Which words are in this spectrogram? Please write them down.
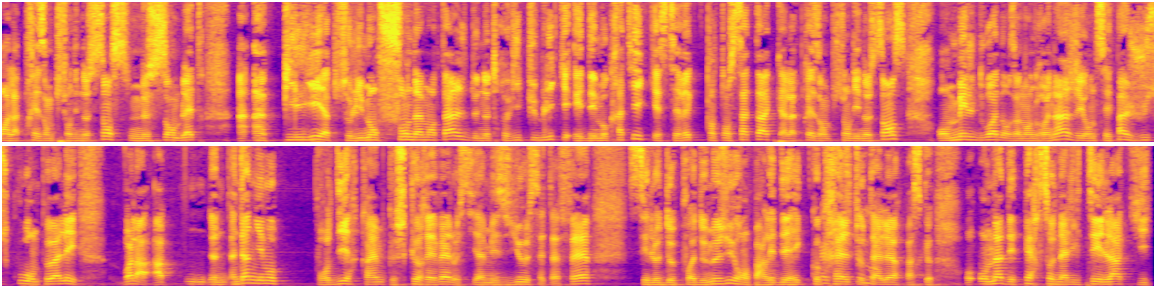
moi, la présomption d'innocence me semble être un, pilier absolument fondamental de notre vie publique et démocratique. Et c'est vrai que quand on s'attaque à la présomption d'innocence, on met le doigt dans un engrenage et on ne sait pas jusqu'où on peut aller. Voilà, un dernier mot pour dire quand même que ce que révèle aussi à mes yeux cette affaire, c'est le deux poids deux mesures. On parlait d'Éric Coquerel tout à l'heure parce que on a des personnalités là qui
